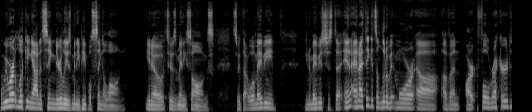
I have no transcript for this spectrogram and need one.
we weren't looking out and seeing nearly as many people sing along, you know, to as many songs. So we thought, well, maybe, you know, maybe it's just a, and, and I think it's a little bit more uh, of an artful record.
